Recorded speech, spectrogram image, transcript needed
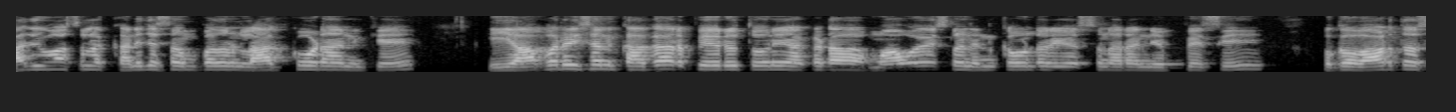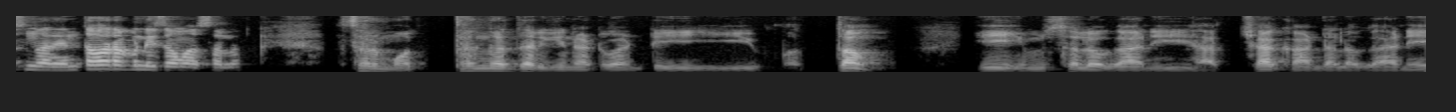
ఆదివాసుల ఖనిజ సంపదను లాక్కోవడానికే ఈ ఆపరేషన్ కగార్ పేరుతోని అక్కడ మావోయిస్టులను ఎన్కౌంటర్ చేస్తున్నారని చెప్పేసి ఒక వార్త వస్తుంది. అది ఎంతవరకు నిజం అసలు? అసలు మొత్తంగా జరిగినటువంటి ఈ మొత్తం ఈ హింసలో కానీ హత్యాకాండలో కానీ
